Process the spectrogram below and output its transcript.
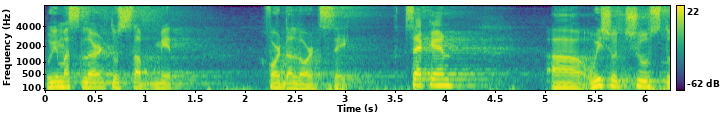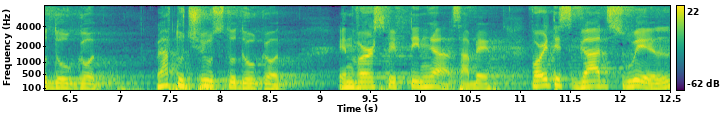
We must learn to submit for the Lord's sake. Second, uh, we should choose to do good. We have to choose to do good. In verse 15 nga, sabi, For it is God's will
